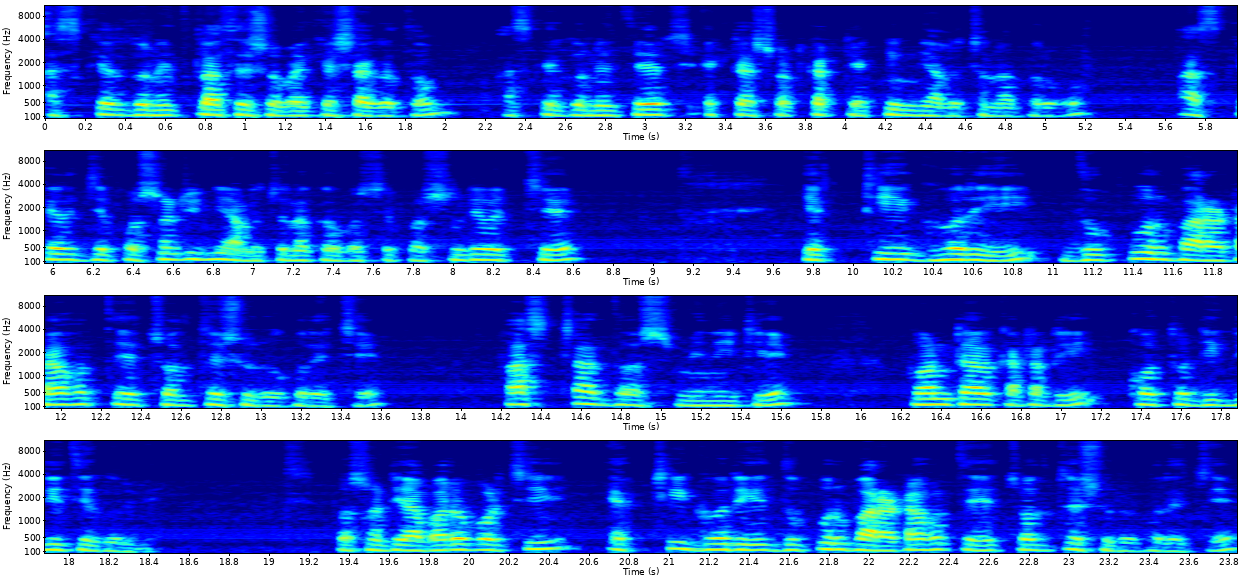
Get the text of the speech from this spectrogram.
আজকের গণিত ক্লাসে সবাইকে স্বাগতম। আজকে গণিতের একটা শর্টকাট টেকনিক নিয়ে আলোচনা করব। আজকের যে প্রশ্নটি নিয়ে আলোচনা করব, সে প্রশ্নটি হচ্ছে, একটি ঘড়ি দুপুর বারোটা হতে চলতে শুরু করেছে। পাঁচটা দশ মিনিটে ঘণ্টার কাঁটাটি কত ডিগ্রিতে ঘুরবে? প্রশ্নটি আবারও পড়ছি, একটি ঘড়ি দুপুর বারোটা হতে চলতে শুরু করেছে।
